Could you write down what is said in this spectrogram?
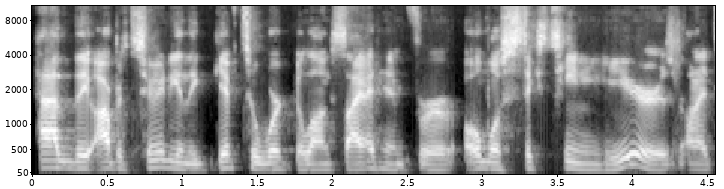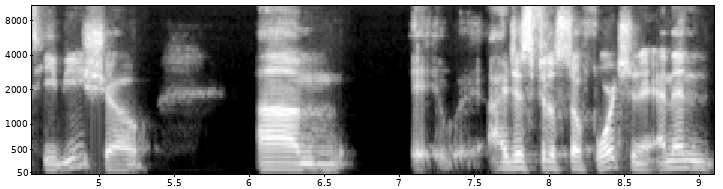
have the opportunity and the gift to work alongside him for almost 16 years on a TV show. Um, it, I just feel so fortunate. And then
